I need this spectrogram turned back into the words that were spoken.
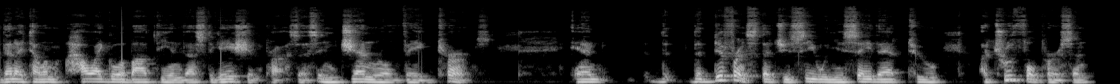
then I tell them how I go about the investigation process in general, vague terms. And the, the difference that you see when you say that to a truthful person,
